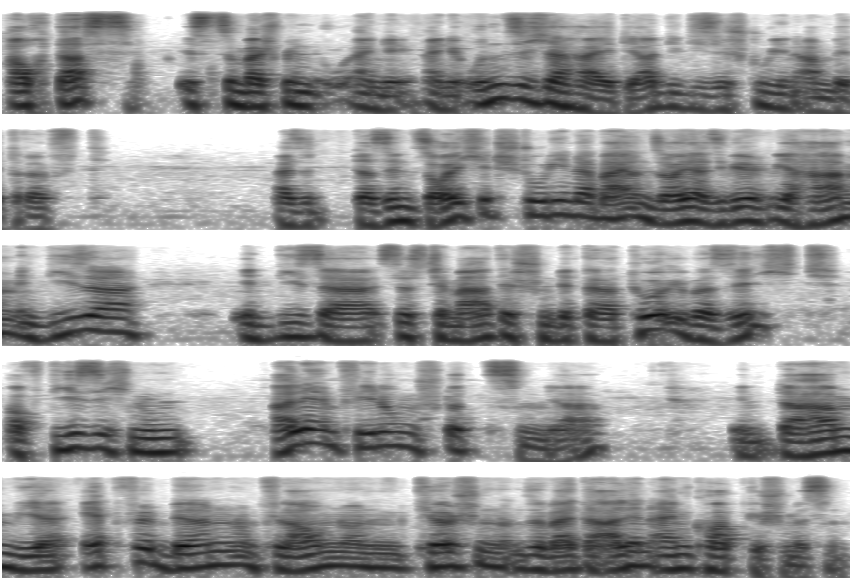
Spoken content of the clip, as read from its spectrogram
auch das ist zum Beispiel eine, eine Unsicherheit, ja, die diese Studien anbetrifft. Also da sind solche Studien dabei und solche, also wir, wir haben in dieser, in dieser systematischen Literaturübersicht, auf die sich nun alle Empfehlungen stützen, ja, in, da haben wir Äpfel, Birnen und Pflaumen und Kirschen und so weiter alle in einen Korb geschmissen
